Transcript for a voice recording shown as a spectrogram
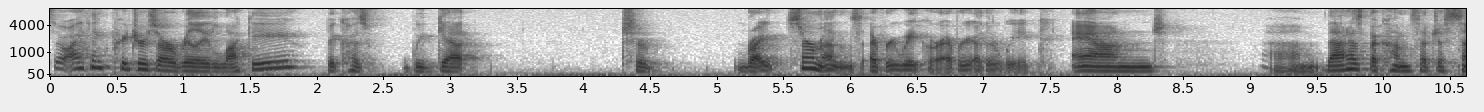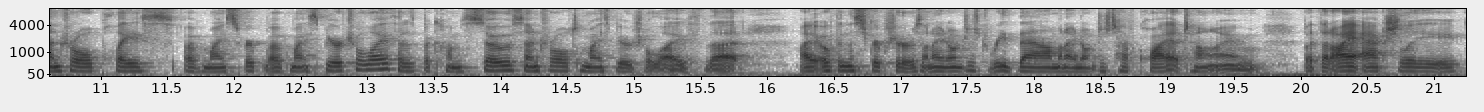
So I think preachers are really lucky because we get to write sermons every week or every other week, and um, that has become such a central place of my script of my spiritual life. It has become so central to my spiritual life that I open the scriptures and I don't just read them and I don't just have quiet time, but that I actually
